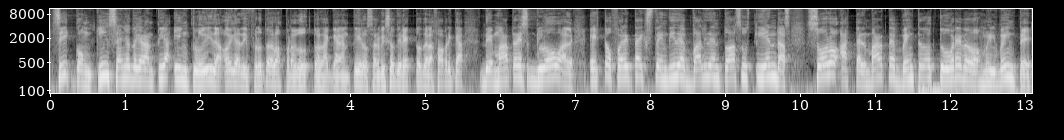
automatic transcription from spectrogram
sí, con 15 años de garantía incluida. Oiga, disfrute de los productos, la garantía y los servicios directos de la fábrica de matres Global. Esta oferta extendida es válida en todas sus tiendas, solo hasta el martes 20 de octubre de 2020.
